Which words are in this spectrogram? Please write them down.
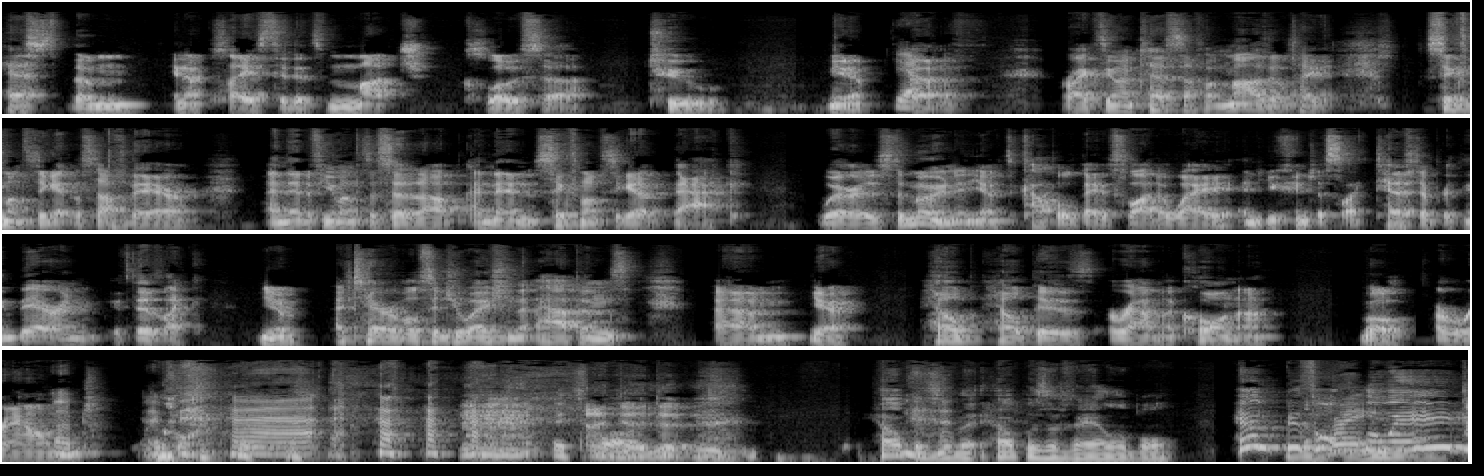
test them in a place that is much closer to, you know, Yeah. Earth, right? Because you want to test stuff on Mars, it'll take six months to get the stuff there, and then a few months to set it up, and then six months to get it back. Whereas the moon, you know, it's a couple of days flight away, and you can just like test everything there. And if there's like, you know, a terrible situation that happens, um, you know, help help is around the corner. Well, around. the corner. It's well, d- d- help is av- help is available. Help is all Right. the way, dear.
